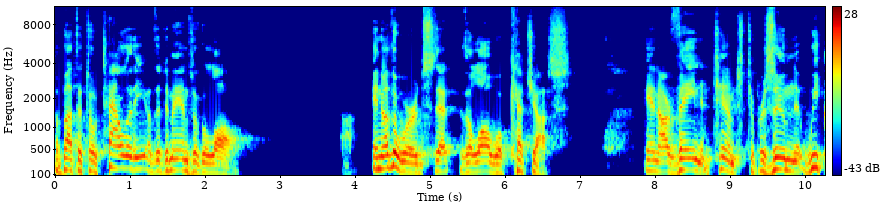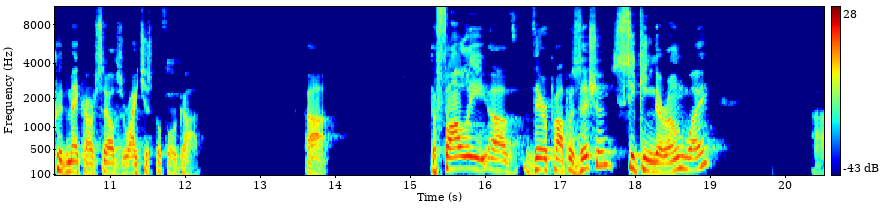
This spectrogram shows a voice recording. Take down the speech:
about the totality of the demands of the law. Uh, in other words, that the law will catch us in our vain attempts to presume that we could make ourselves righteous before God. Uh, the folly of their proposition, seeking their own way, uh,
